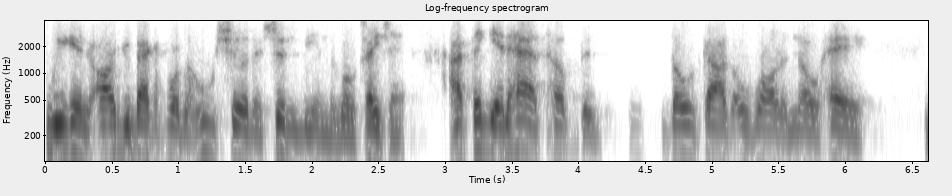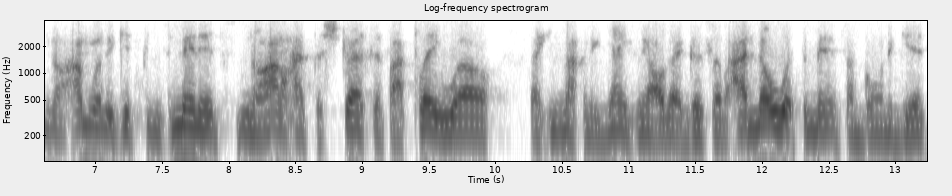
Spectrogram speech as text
we can argue back and forth on who should and shouldn't be in the rotation. I think it has helped the, those guys overall to know, hey, you know, I'm going to get these minutes. You know, I don't have to stress if I play well. Like he's not going to yank me all that good stuff. I know what the minutes I'm going to get,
